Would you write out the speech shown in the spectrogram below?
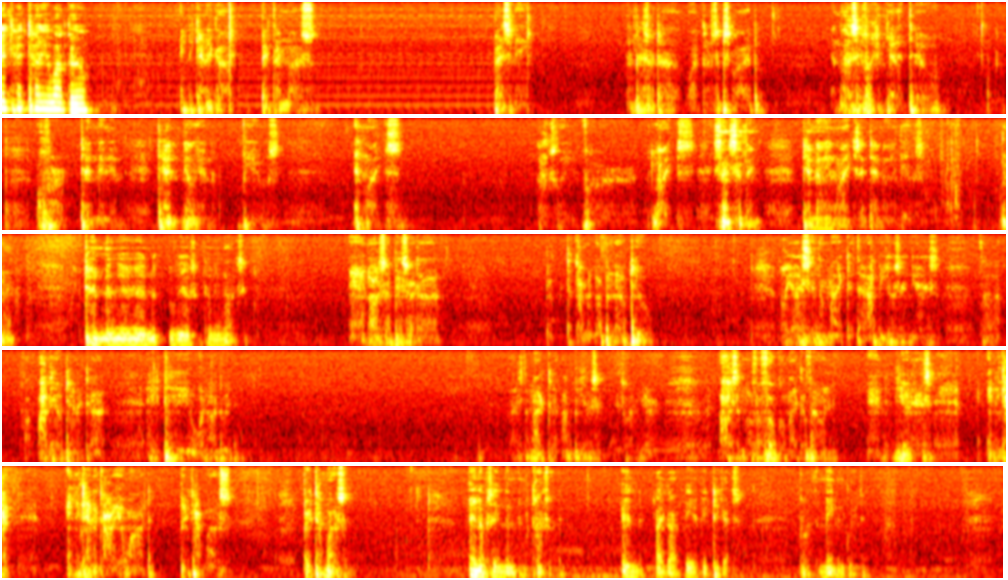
And can tell you what, girl? And the kind of guy, big time was. Press me. And be sure to like and subscribe. And let's see if we can get it to over 10 million. 10 million views and likes. Actually, for likes, say something. 10 million likes and 10 million views. Mm. 10 million views and 10 million likes. And also be sure to, to, to comment up below too. Oh yes, and the mic that I'll be using is the Audio Technica AT100. That's the mic I'll be using. It's right here. Awesome overvocal microphone. And here it is. Any kind, any kind of guy you want. Big time was. Big time was. And I'm seeing them in concert. And I got VIP tickets for the meet and greet.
